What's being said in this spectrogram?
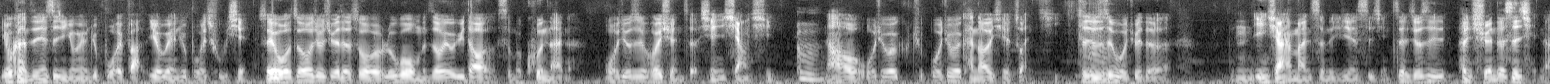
有可能这件事情永远就不会发，永远就不会出现。所以我之后就觉得说，如果我们之后又遇到什么困难了，我就是会选择先相信。嗯，然后我就会我就会看到一些转机，这就是我觉得嗯印象还蛮深的一件事情，这就是很玄的事情啊，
